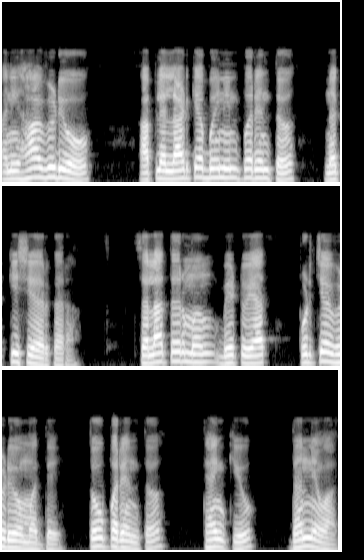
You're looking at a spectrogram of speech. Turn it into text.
आणि हा व्हिडिओ आपल्या लाडक्या बहिणींपर्यंत नक्की शेअर करा. चला तर मग भेटूयात पुढच्या व्हिडिओमध्ये. तोपर्यंत थँक्यू धन्यवाद.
